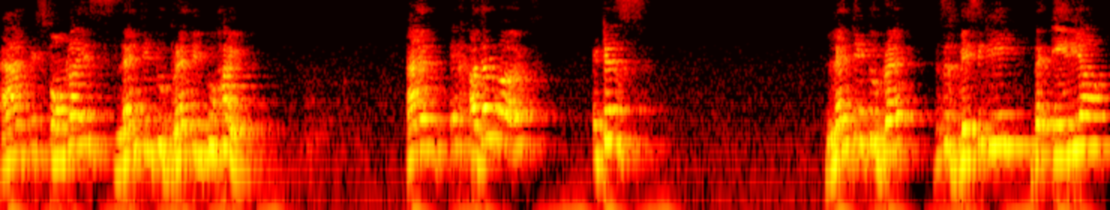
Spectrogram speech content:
and its formula is length into breadth into height. And in other words, it is length into breadth. This is basically the area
